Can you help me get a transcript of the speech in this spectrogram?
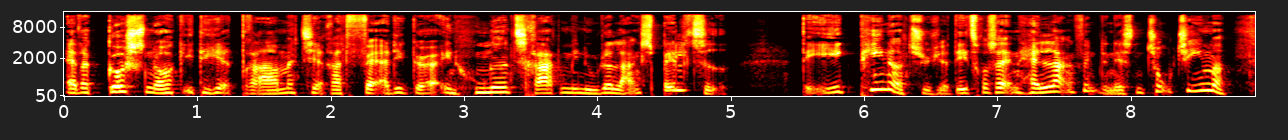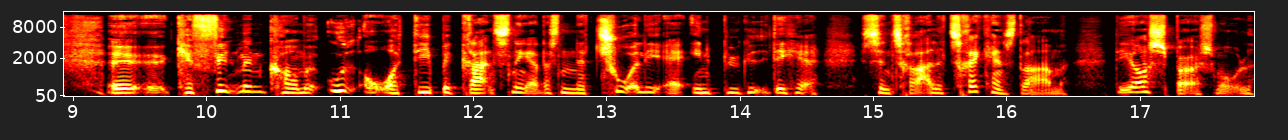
Er der gods nok i det her drama til at retfærdiggøre en 113 minutter lang spilletid? Det er ikke peanuts, synes jeg. Det er trods alt en halvlang film. Det er næsten to timer. Øh, øh, kan filmen komme ud over de begrænsninger, der sådan naturligt er indbygget i det her centrale trekantsdrama? Det er også spørgsmålet.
